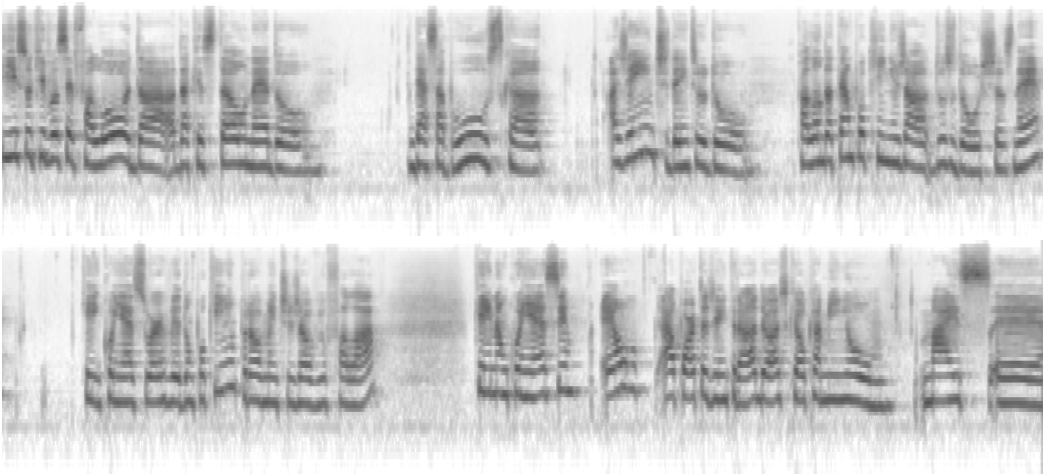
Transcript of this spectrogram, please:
isso que você falou da, da questão, né, do, dessa busca, a gente dentro do... Falando até um pouquinho já dos doshas, né? Quem conhece o Ayurveda um pouquinho provavelmente já ouviu falar. Quem não conhece, é, a porta de entrada, eu acho que é o caminho mais. É,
